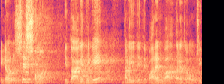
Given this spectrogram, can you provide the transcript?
এটা হলো শেষ সময়। কিন্তু আগে থেকে দাঁড়িয়ে যেতে পারেন বা দাঁড়িয়ে যাওয়া উচিত।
